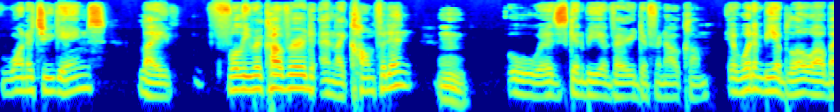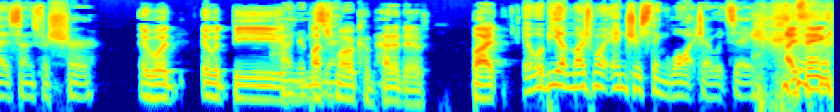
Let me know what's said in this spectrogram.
one or two games, like fully recovered and like confident, Mm. ooh, it's gonna be a very different outcome. It wouldn't be a blowout by the Suns for sure. It would it would be much 100%. more competitive. But It would be a much more interesting watch, I would say. I think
